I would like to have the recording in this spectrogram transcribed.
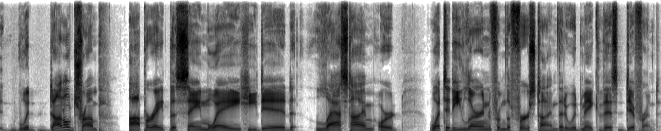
would Donald Trump operate the same way he did last time, or what did he learn from the first time that it would make this different?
